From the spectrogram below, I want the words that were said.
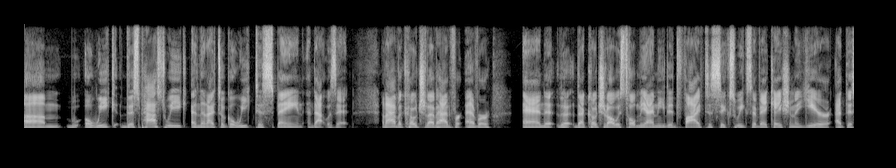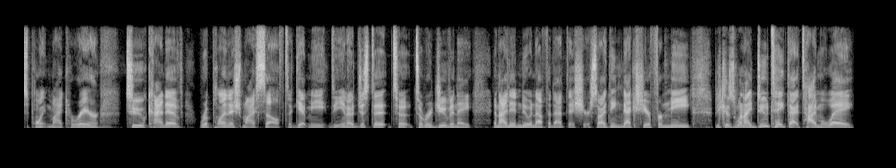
um, a week this past week, and then I took a week to Spain, and that was it. And I have a coach that I've had forever, and the, that coach had always told me I needed five to six weeks of vacation a year at this point in my career to kind of replenish myself, to get me, you know, just to to to rejuvenate. And I didn't do enough of that this year. So I think next year for me, because when I do take that time away,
